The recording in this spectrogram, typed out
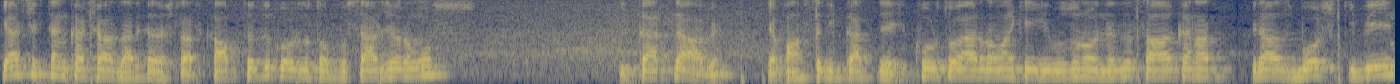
gerçekten kaçardı arkadaşlar. Kaptırdık orada topu. Sergio Ramos dikkatli abi. Yapansı dikkatli. Kurtu her zamanki gibi uzun oynadı. Sağ kanat biraz boş gibi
